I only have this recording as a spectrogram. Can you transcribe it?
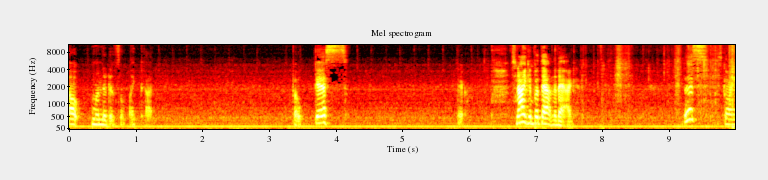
Oh, Linda doesn't like that. Focus. There. So now I can put that in the bag. This is going...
